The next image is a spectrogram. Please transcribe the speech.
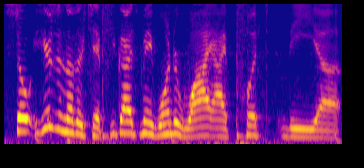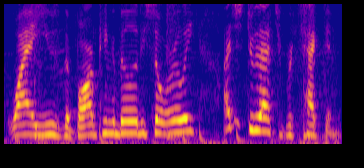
So here's another tip. You guys may wonder why I put the, uh, why I use the Barb King ability so early. I just do that to protect him.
